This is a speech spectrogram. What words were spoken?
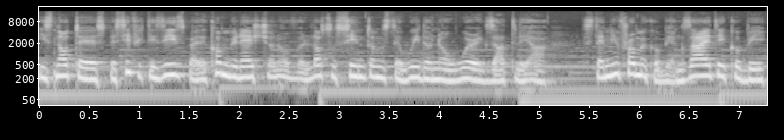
is not a specific disease, but a combination of lots of symptoms that we don't know where exactly are stemming from. It could be anxiety, it could be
